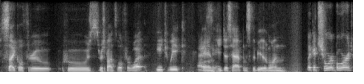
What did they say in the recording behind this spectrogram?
cycle through who's responsible for what each week, I and see. he just happens to be the one like a chore board.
